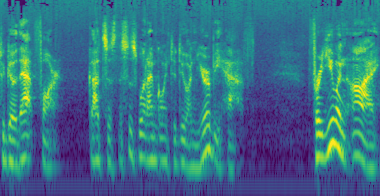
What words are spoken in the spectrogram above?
to go that far, God says, This is what I'm going to do on your behalf. For you and I,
